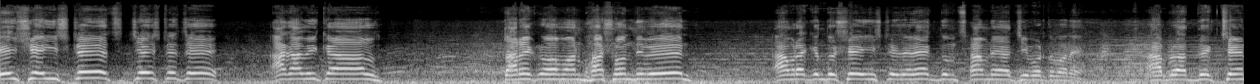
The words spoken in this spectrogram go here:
এই সেই স্টেজ, যে স্টেজে আগামীকাল তারেক রহমান ভাষণ দিবেন, আমরা কিন্তু সেই স্টেজের একদম সামনে আছি বর্তমানে। আপনারা দেখছেন,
